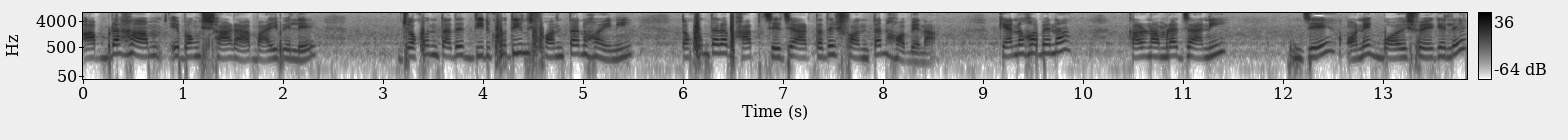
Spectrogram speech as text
Abraham এবং সারা বাইবেলে যখন তাদের দীর্ঘদিন সন্তান হয়নি, তখন তারা ভাবছে যে আর তাদের সন্তান হবে না। কেন হবে না? কারণ আমরা জানি যে অনেক বয়স হয়ে গেলে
